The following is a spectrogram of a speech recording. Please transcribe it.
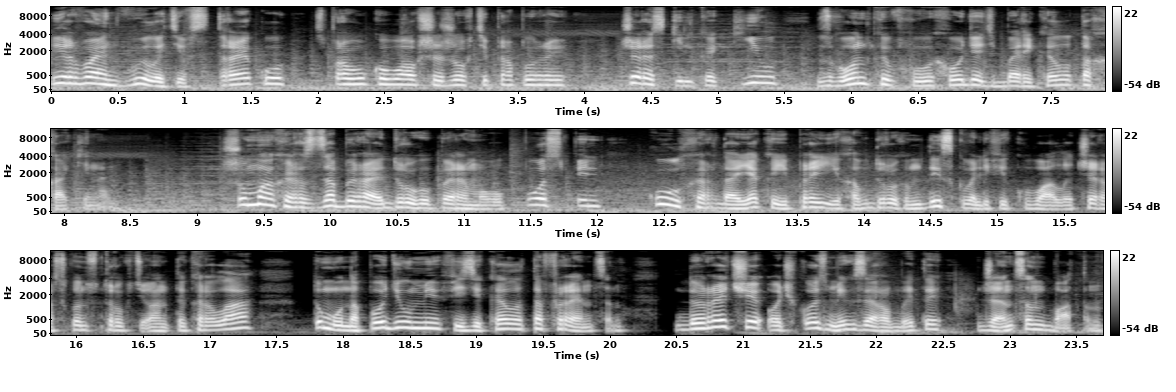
Ірвайн вилетів з треку, спровокувавши жовті прапори. Через кілька кіл з гонки виходять Барікело та Хакінен. Шумахер забирає другу перемогу поспіль. Кулхарда, який приїхав другим, дискваліфікували через конструкцію антикрила, тому на подіумі Фізікела та Френсен. До речі, очко зміг заробити Дженсен Баттон.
